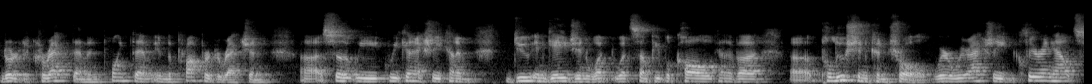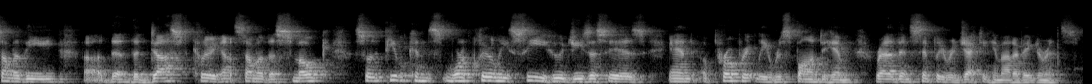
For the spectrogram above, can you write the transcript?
in order to correct them and point them in the proper direction uh, so that we, we can actually kind of do engage in what, what some people call kind of a, a pollution control, where we're actually clearing out some of the uh, the, the dust, clearing out some of the smoke, so that people can more clearly see who Jesus is and appropriately respond to him rather than simply rejecting him out of ignorance.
